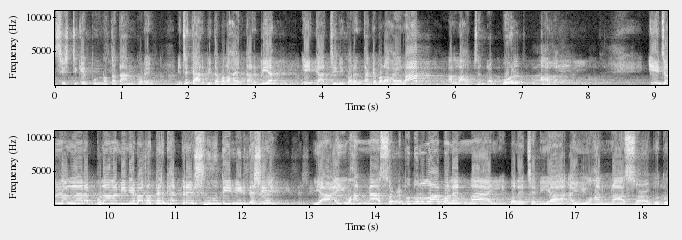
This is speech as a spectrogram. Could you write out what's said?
সৃষ্টিকে পূর্ণতা দান করেন। এটাকে আরবিতে বলা হয় তার বিয়াত এই কাজ যিনি করেন তাকে বলা হয় রাব। আল্লাহ হচ্ছেন রাব্বুল আলম এই জন্য আল্লাহ রাব্বুল আলমিন এবাদতের ক্ষেত্রে শুরুতেই নির্দেশে, ইয়া আইয়ুহান্না সুবুদুল্লাহ বলেন, নাই, বলেছেন, ইয়া আইয়ুহান্না সুবুদু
